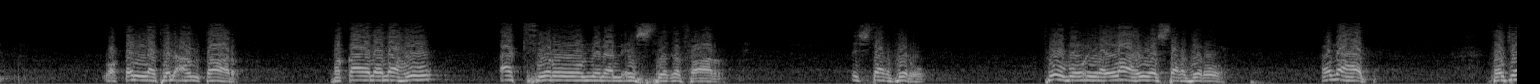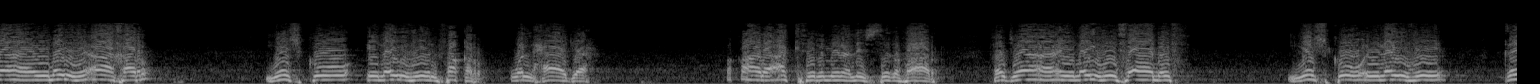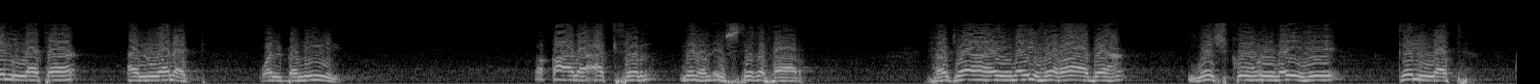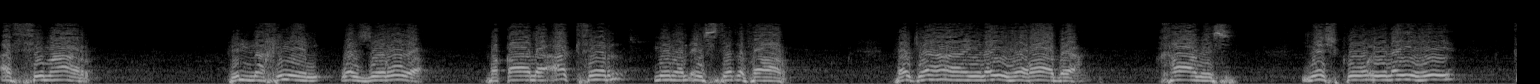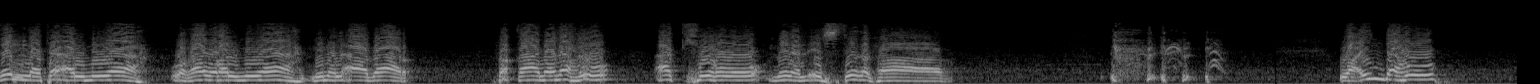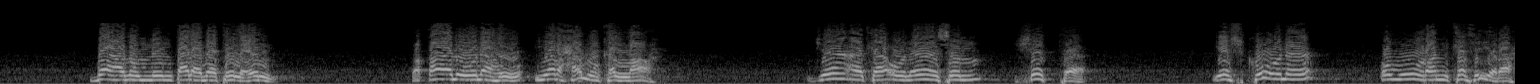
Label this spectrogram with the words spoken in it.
وقلة الأمطار فقال له أكثروا من الاستغفار. استغفروا توبوا إلى الله واستغفروه فذهب. فجاء إليه آخر يشكو إليه الفقر والحاجة فقال أكثر من الاستغفار. فجاء إليه ثالث يشكو إليه قلة الولد والبنين فقال أكثر من الاستغفار. فجاء إليه رابع يشكو إليه قلة الثمار في النخيل والزروع فقال أكثر من الاستغفار. فجاء إليه رابع خامس يشكو إليه قلة المياه وغور المياه من الآبار فقال له أكثروا من الاستغفار. وعنده بعض من طلبة العلم فقالوا له يرحمك الله. جاءك أناس شتى يشكون أمورا كثيرة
